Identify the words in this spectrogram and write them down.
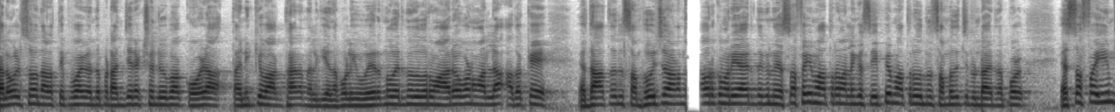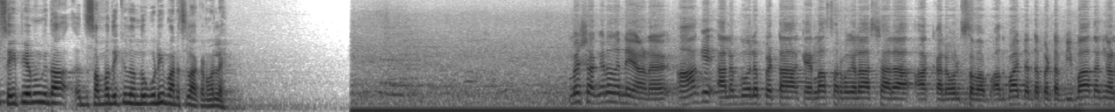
കലോത്സവം നടത്തിപ്പുമായി ബന്ധപ്പെട്ട് അഞ്ച് ലക്ഷം രൂപ കോഴ തനിക്ക് വാഗ്ദാനം നൽകിയത് അപ്പോൾ ഈ ഉയർന്നു വരുന്നത് വെറും ആരോപണമല്ല അതൊക്കെ യഥാർത്ഥത്തിൽ സംഭവിച്ചതാണെന്ന് എല്ലാവർക്കും അറിയാമായിരുന്നെങ്കിലും എസ് എഫ് ഐ മാത്രം അല്ലെങ്കിൽ സി പി എം മാത്രം ഒന്നും സമ്മതിച്ചിട്ടുണ്ടായിരുന്നു. അപ്പോൾ എസ് എഫ് ഐയും സി പി എമ്മും ഇത് ഇത് സമ്മതിക്കുന്നു എന്നുകൂടി മനസ്സിലാക്കണം അല്ലേ? ഉമേഷ് അങ്ങനെ തന്നെയാണ്. ആകെ അലങ്കോലപ്പെട്ട കേരള സർവകലാശാല ആ കലോത്സവം അതുമായി ബന്ധപ്പെട്ട വിവാദങ്ങൾ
